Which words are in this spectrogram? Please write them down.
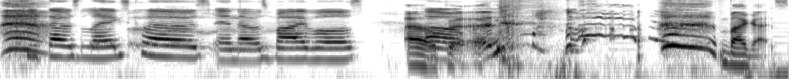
those legs closed and those Bibles. Open. Bye, guys.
